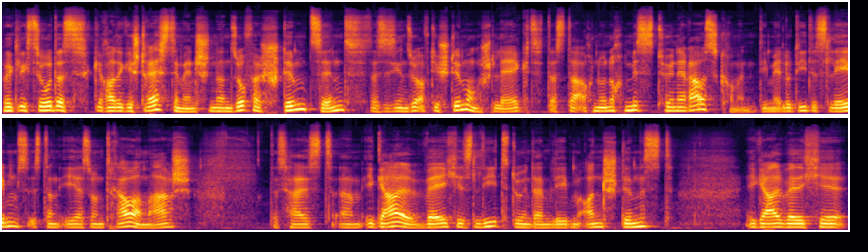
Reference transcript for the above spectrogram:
wirklich so, dass gerade gestresste Menschen dann so verstimmt sind, dass es ihnen so auf die Stimmung schlägt, dass da auch nur noch Misstöne rauskommen. Die Melodie des Lebens ist dann eher so ein Trauermarsch. Das heißt, ähm, egal welches Lied du in deinem Leben anstimmst, egal welche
